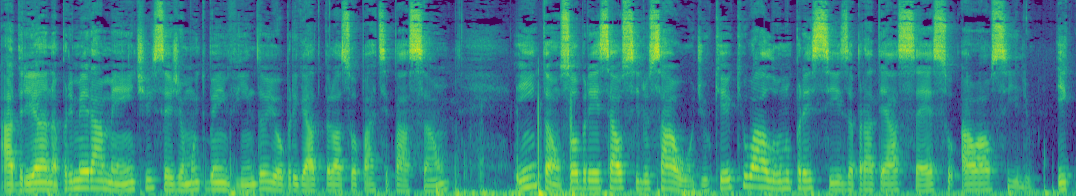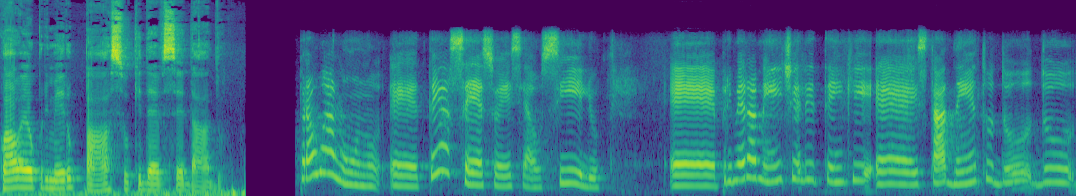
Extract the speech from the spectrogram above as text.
Adriana, primeiramente, seja muito bem-vinda e obrigado pela sua participação. E então, sobre esse auxílio saúde, o que, que o aluno precisa para ter acesso ao auxílio? E qual é o primeiro passo que deve ser dado? Para o aluno é, ter acesso a esse auxílio, é, primeiramente ele tem que é, estar dentro do, do,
